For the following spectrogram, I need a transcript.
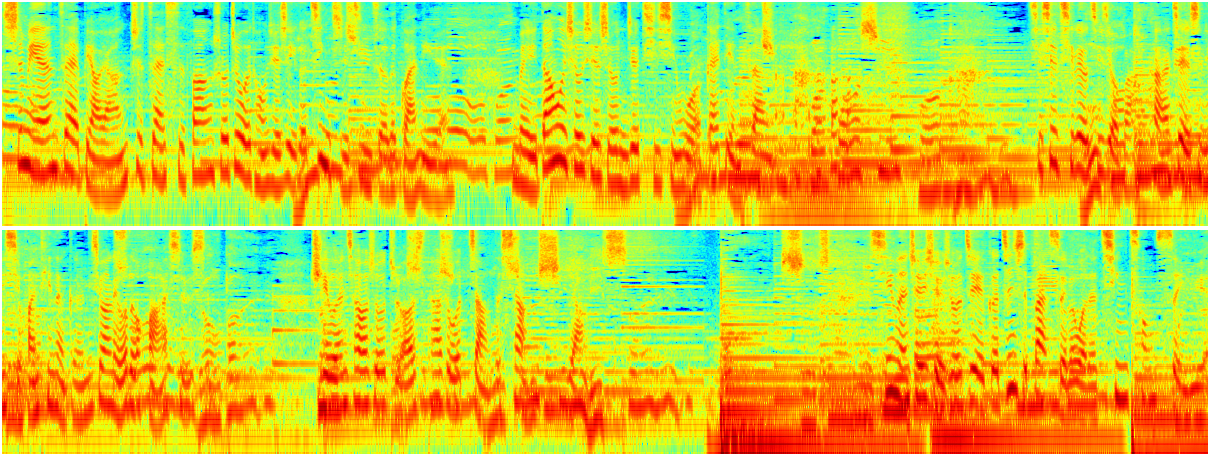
失眠在表扬志在四方说这位同学是一个尽职尽责的管理员，每当我休息的时候你就提醒我该点赞了。谢谢七六七九八，看来这也是你喜欢听的歌。你喜欢刘德华是不是？李文超说：“主要是他说我长得像一样。”新闻吹雪说：“这个歌真是伴随了我的青葱岁月。”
